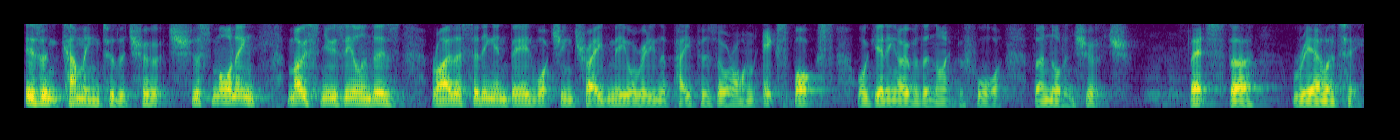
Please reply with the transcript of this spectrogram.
isn't coming to the church. This morning, most New Zealanders are either sitting in bed watching Trade Me or reading the papers or on Xbox or getting over the night before. They're not in church. That's the reality.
